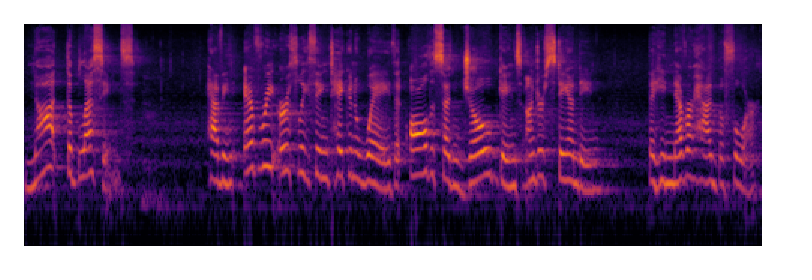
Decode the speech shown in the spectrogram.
not the blessings, having every earthly thing taken away, that all of a sudden Job gains understanding that he never had before.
